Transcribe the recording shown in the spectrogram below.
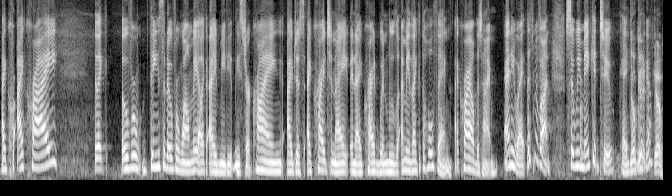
I, cry. I cry like over things that overwhelm me. Like I immediately start crying. I just, I cried tonight and I cried when Lula, I mean, like the whole thing. I cry all the time. Anyway, let's move on. So we make it to, okay. No, good. go? Go.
